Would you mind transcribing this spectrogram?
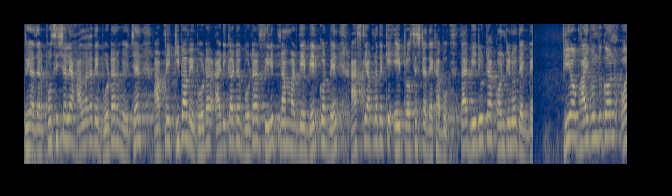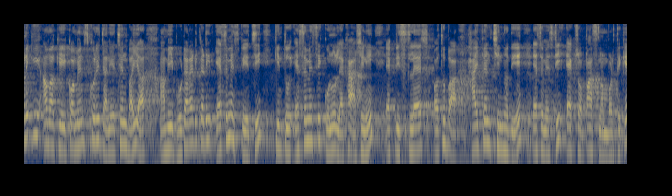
দুই হাজার পঁচিশ সালে হালনাগাদে ভোটার হয়েছেন, আপনি কীভাবে ভোটার আইডি কার্ডে, ভোটার স্লিপ নাম্বার দিয়ে বের করবেন? আজকে আপনাদেরকে এই প্রসেসটা দেখাবো। তাই ভিডিওটা কন্টিনিউ দেখবেন। প্রিয় ভাই বন্ধুগণ, অনেকেই আমাকে কমেন্টস করে জানিয়েছেন, ভাইয়া, আমি ভোটার আইডি কার্ডের এস এম এস পেয়েছি, কিন্তু এস এম এসে কোনো লেখা আসেনি। একটি স্ল্যাশ অথবা হাইফেন চিহ্ন দিয়ে এস এম এসটি একশো পাঁচ নম্বর থেকে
